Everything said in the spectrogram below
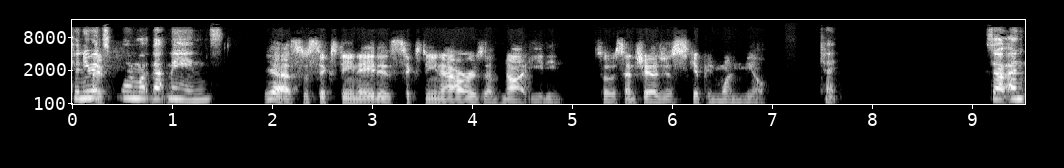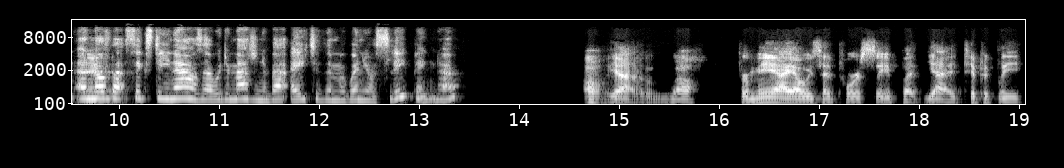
Can you explain I, what that means? Yeah. So 16 8 is 16 hours of not eating. So essentially, I was just skipping one meal. Okay. So, and, and, and of that 16 hours, I would imagine about eight of them are when you're sleeping, no? Oh, yeah. Well, for me, I always had poor sleep, but yeah, typically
